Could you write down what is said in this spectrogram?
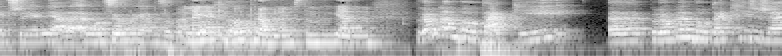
nieprzyjemnie, ale emocjonująco. Ale jaki był problem z tym wywiadem? Problem był taki, e, problem był taki, że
